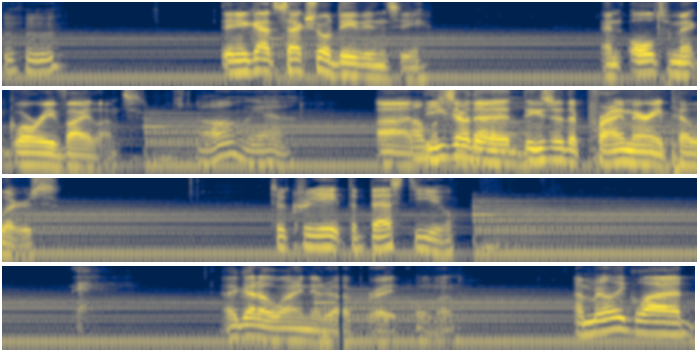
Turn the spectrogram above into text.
Mm-hmm. Then you got sexual deviancy and ultimate gory violence. Oh yeah. Uh, these are the these are the primary pillars. To create the best you. I gotta line it up right. Hold on. I'm really glad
